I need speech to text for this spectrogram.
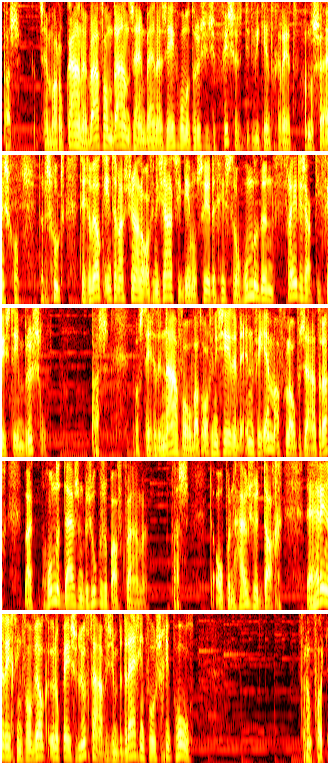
Pas. Dat zijn Marokkanen. Waar vandaan zijn bijna 700 Russische vissers dit weekend gered? Van de Zijschots. Dat is goed. Tegen welke internationale organisatie demonstreerden gisteren honderden vredesactivisten in Brussel? Pas. Dat was tegen de NAVO. Wat organiseerde de NVM afgelopen zaterdag... waar 100.000 bezoekers op afkwamen? Pas. De Open Huizendag. De herinrichting van welke Europese luchthaven is een bedreiging voor Schiphol? Frankfurt.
